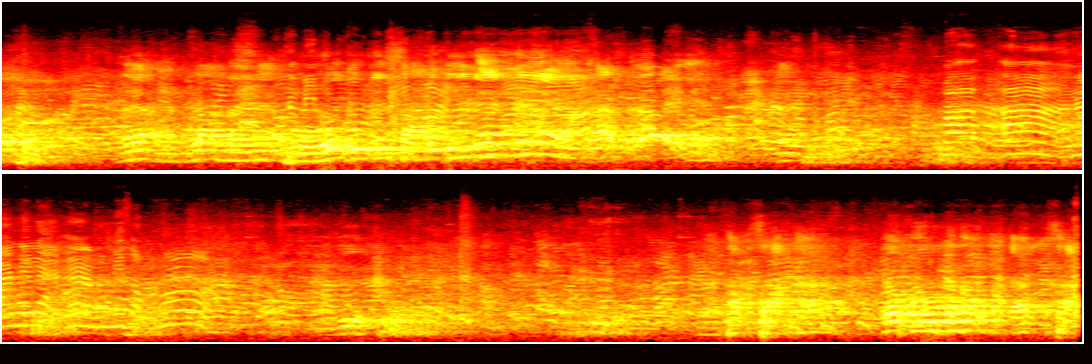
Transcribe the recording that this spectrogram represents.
ม และร่างเลยเนี่ยโอ้โหคุณนิสัยดีแน่แน่ๆครับพออ่าท่านี้แหละอ่ามันมีสองท่ายืดทำสามครั้งแล้วมือกันนอกกันสาม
